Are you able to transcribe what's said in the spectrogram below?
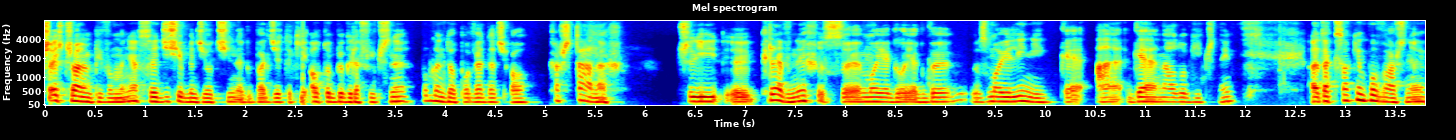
Cześć, czołem piwomania. Słuchaj, dzisiaj będzie odcinek bardziej taki autobiograficzny, bo będę opowiadać o kasztanach, czyli y, krewnych z mojego jakby, z mojej linii genealogicznej. Ale tak całkiem poważnie,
